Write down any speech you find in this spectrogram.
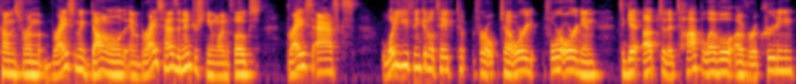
comes from Bryce McDonald. And Bryce has an interesting one, folks. Bryce asks, "What do you think it'll take to, for to or, for Oregon to get up to the top level of recruiting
